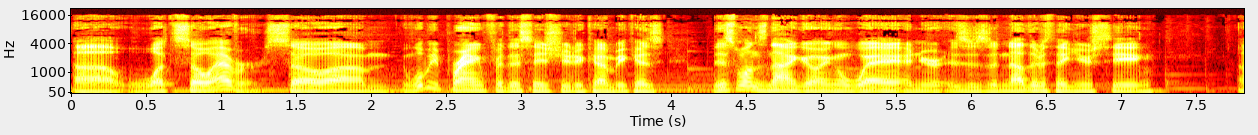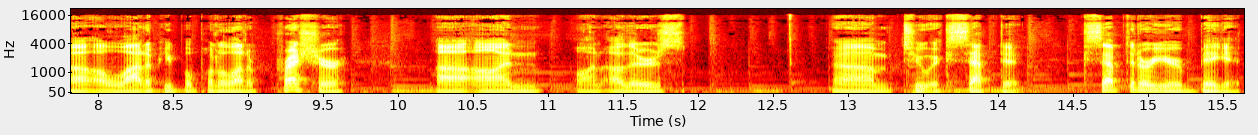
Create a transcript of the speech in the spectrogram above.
uh, whatsoever. So um, we'll be praying for this issue to come because this one's not going away, and this is another thing you're seeing. Uh, a lot of people put a lot of pressure uh, on on others um, to accept it. Accept it or you're a bigot.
